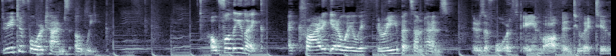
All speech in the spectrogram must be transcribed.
three to four times a week. Hopefully, like, I try to get away with three, but sometimes there's a fourth day involved into it too.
